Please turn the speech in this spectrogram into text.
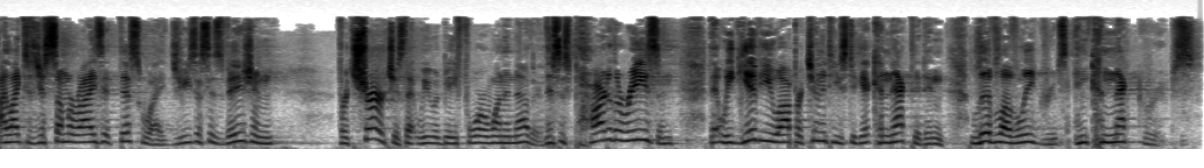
I like to just summarize it this way Jesus' vision for church is that we would be for one another. This is part of the reason that we give you opportunities to get connected in live, love, lead groups and connect groups.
